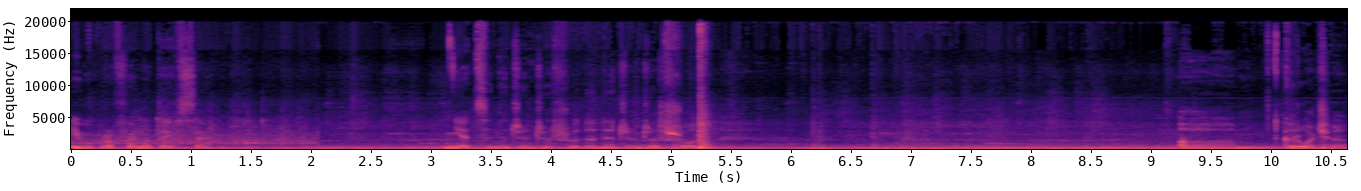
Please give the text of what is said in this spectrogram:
ібупрофену та й все. Ні, це не джинджершот. А де джинджершот? Коротше,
